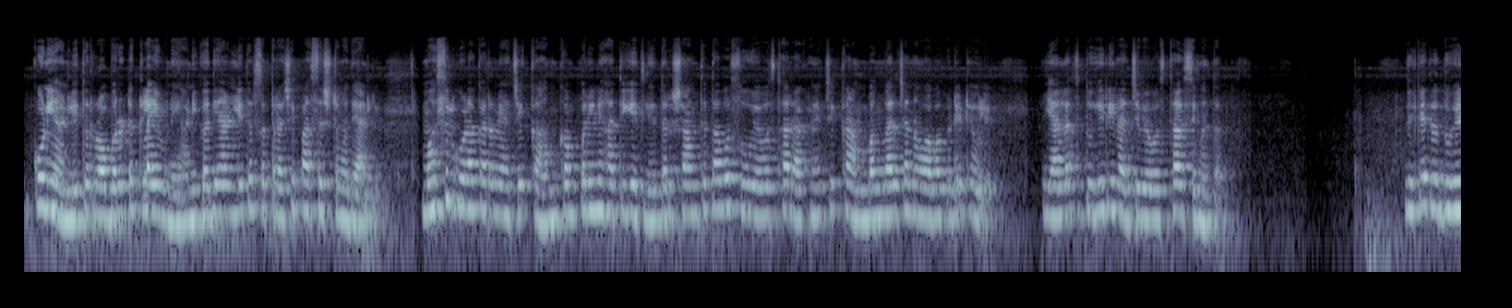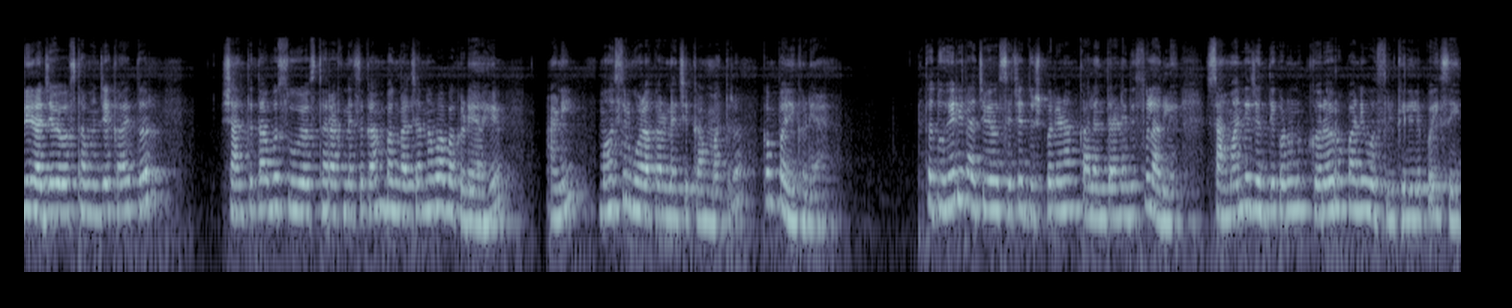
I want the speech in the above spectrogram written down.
कोणी आणली? तर रॉबर्ट क्लाईव्हने आणि कधी आणली? तर सतराशे पासष्टमध्ये आणली. महसूल गोळा करण्याचे काम कंपनीने हाती घेतले तर शांतता व सुव्यवस्था राखण्याचे काम बंगालच्या नवाबाकडे ठेवले. यालाच दुहेरी राज्यव्यवस्था असे म्हणतात. ठीक आहे तर दुहेरी राज्यव्यवस्था म्हणजे काय? तर शांतता व सुव्यवस्था राखण्याचं काम बंगालच्या नवाबाकडे आहे आणि महसूल गोळा करण्याचे काम मात्र कंपनीकडे आहे. तर दुहेरी राज्यव्यवस्थेचे दुष्परिणाम कालांतराने दिसू लागले. सामान्य जनतेकडून कररूपाने वसूल केलेले पैसे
